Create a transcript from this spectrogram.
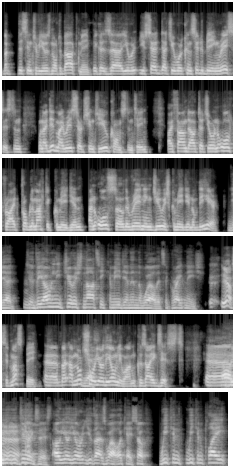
but this interview is not about me because uh, you were, you said that you were considered being racist, and when I did my research into you, Konstantin, I found out that you're an alt-right problematic comedian and also the reigning Jewish comedian of the year. Yeah, the only Jewish Nazi comedian in the world. It's a great niche. Yes, it must be, uh, but I'm not Yes. sure you're the only one because I exist. Oh, Uh, you, you do exist. Oh, you're you're you that as well. Okay, so we can we can play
